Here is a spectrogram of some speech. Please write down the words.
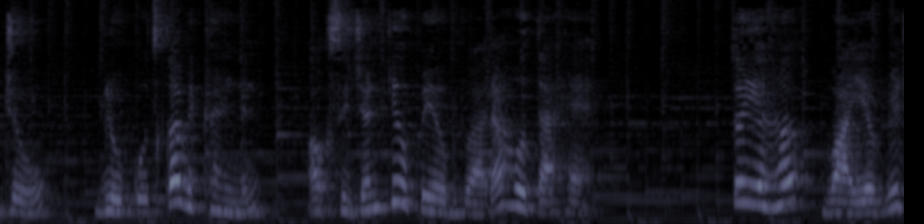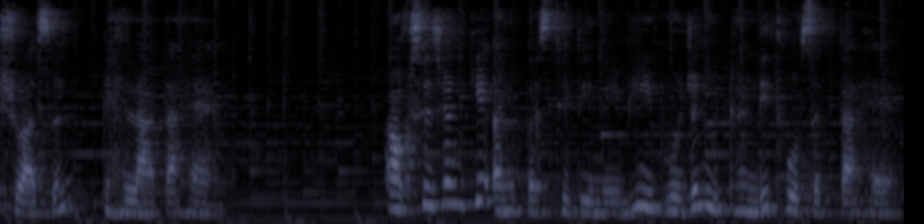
जो ग्लूकोज का विखंडन ऑक्सीजन के उपयोग द्वारा होता है। तो यह वायव्य श्वासन कहलाता है। ऑक्सीजन की अनुपस्थिति में भी भोजन विखंडित हो सकता है।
